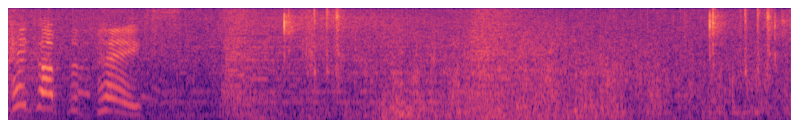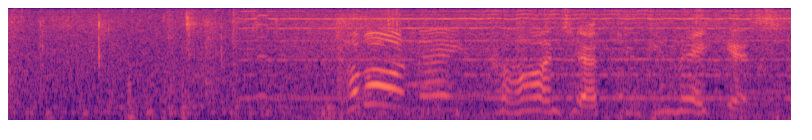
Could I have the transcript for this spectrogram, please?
Pick up the pace. Come on, Nate. Come on, Jeff, you can make it.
